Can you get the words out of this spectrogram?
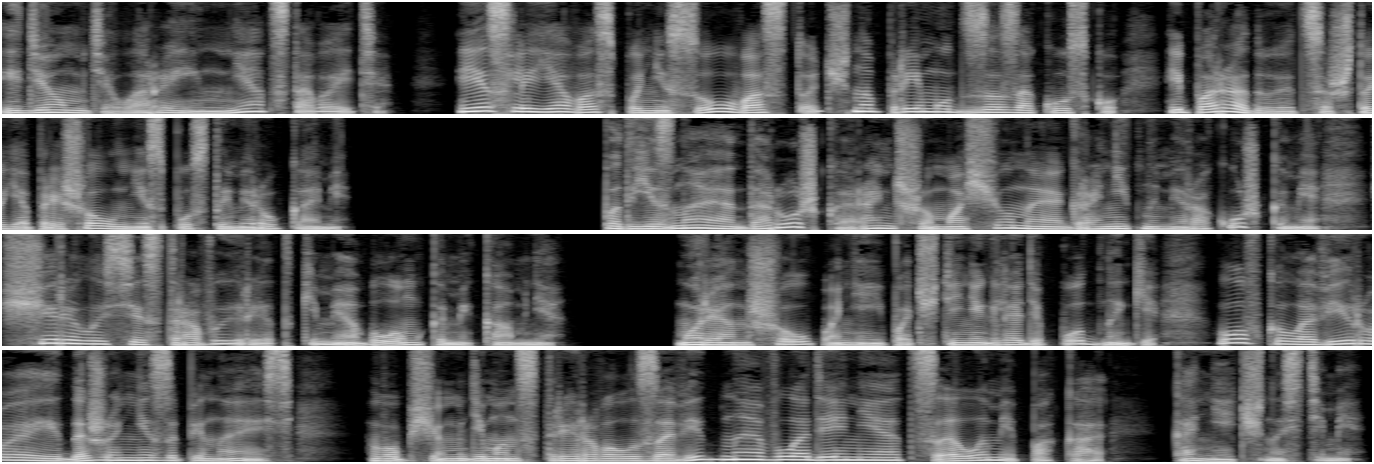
Идемте, Лоррейн, не отставайте. Если я вас понесу, вас точно примут за закуску и порадуются, что я пришел не с пустыми руками. Подъездная дорожка, раньше мощёная гранитными ракушками, щерилась из травы редкими обломками камня. Мориан шел по ней, почти не глядя под ноги, ловко лавируя и даже не запинаясь. В общем, демонстрировал завидное владение целыми пока конечностями.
